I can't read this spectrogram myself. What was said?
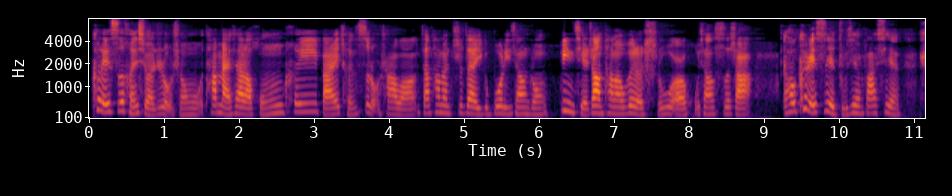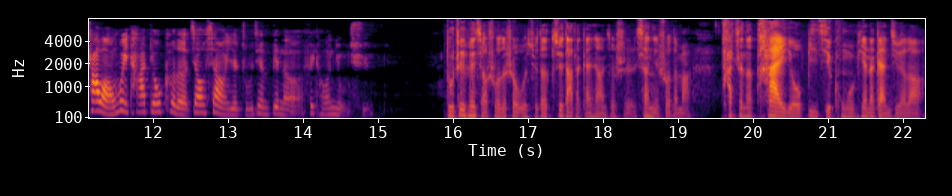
克雷斯很喜欢这种生物，他买下了红、黑、白、橙四种沙王，将它们置在一个玻璃箱中，并且让它们为了食物而互相厮杀。然后克雷斯也逐渐发现，沙王为他雕刻的雕像也逐渐变得非常的扭曲。读这篇小说的时候，我觉得最大的感想就是像你说的嘛，它真的太有 B 级恐怖片的感觉了。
